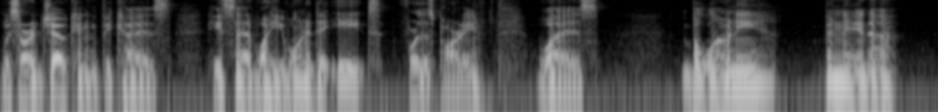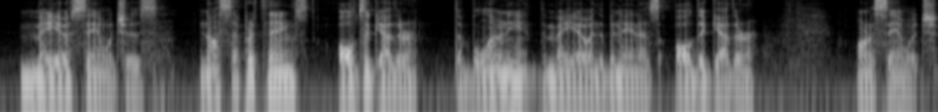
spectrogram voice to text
we started joking because he said what he wanted to eat for this party was bologna, banana, mayo sandwiches. Not separate things, all together. The bologna, the mayo, and the bananas all together on a sandwich.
